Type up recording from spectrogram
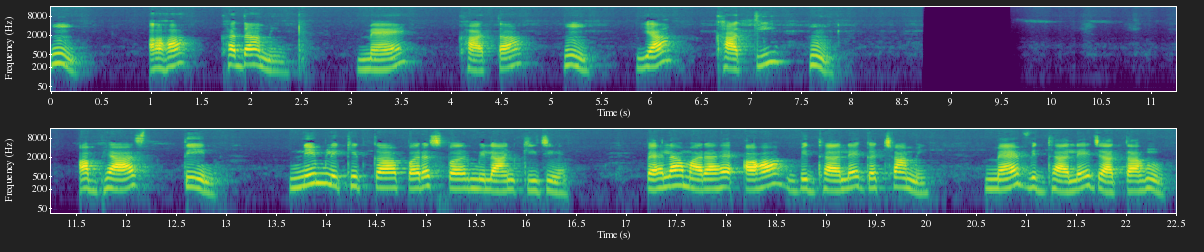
हूँ। आहा, खदामी। मैं खाता हूँ या खाती हूँ? अभ्यास तीन, निम्नलिखित का परस्पर मिलान कीजिए। पहला हमारा है, आह, विद्यालय गच्छामि। मैं विद्यालय जाता हूँ।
